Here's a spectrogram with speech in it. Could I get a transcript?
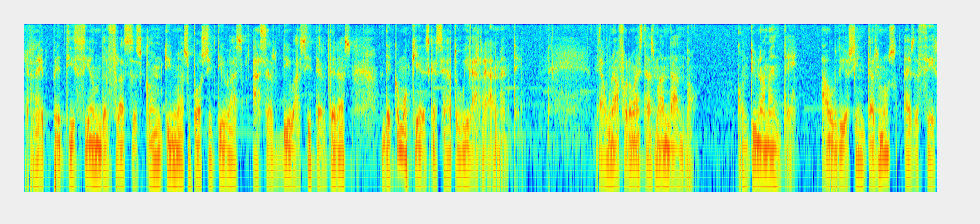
repetición de frases continuas, positivas, asertivas y certeras de cómo quieres que sea tu vida realmente. De alguna forma estás mandando continuamente audios internos, es decir,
